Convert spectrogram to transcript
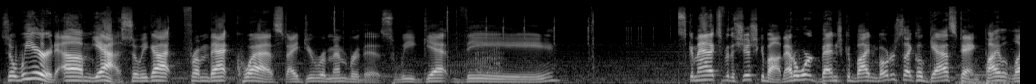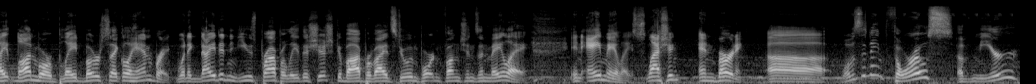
So weird. Um, yeah, so we got from that quest, I do remember this, we get the... Schematics for the shish kebab. That'll work bench combined motorcycle gas tank, pilot light, lawnmower blade, motorcycle handbrake. When ignited and used properly, the shish kebab provides two important functions in melee. In a melee, slashing and burning. Uh, what was the name? Thoros of Myr?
